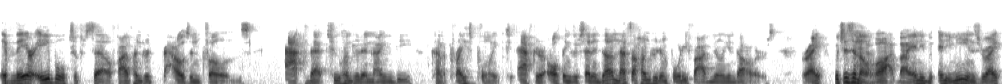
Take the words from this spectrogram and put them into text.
If they are able to sell 500,000 phones at that 290 kind of price point after all things are said and done, that's 145 million dollars, right? Which isn't a lot by any any means, right?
